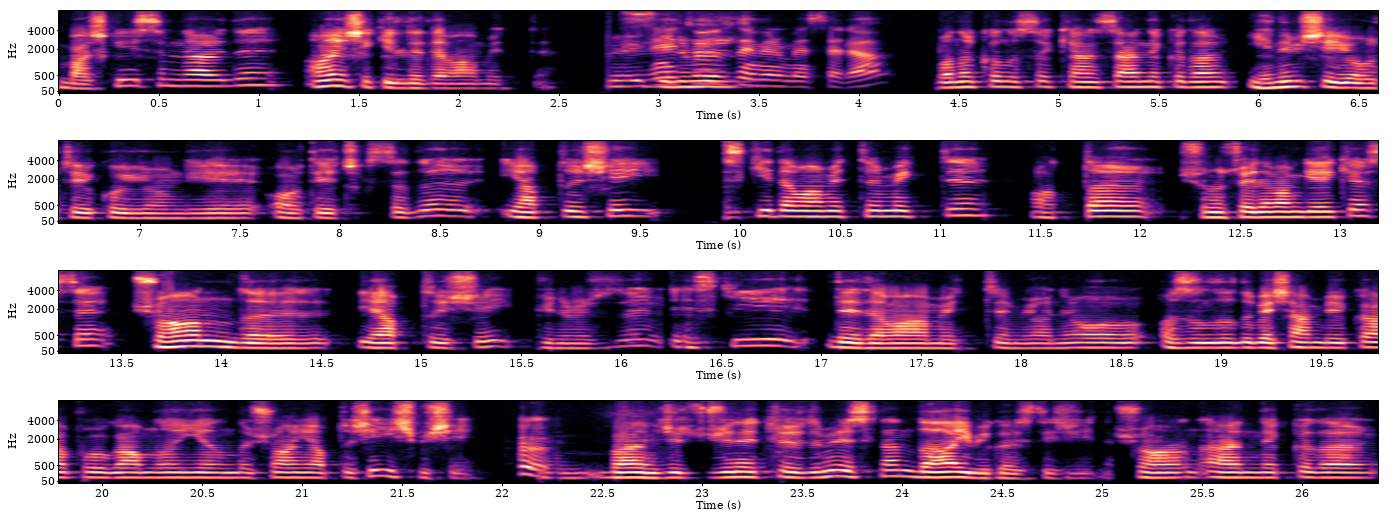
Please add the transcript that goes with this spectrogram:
başka isimler de aynı şekilde devam etti. Ve günümüz- Özdemir mesela. bana kalırsa Kenser ne kadar yeni bir şey ortaya koyuyorum diye ortaya çıksa da yaptığı şey eskiyi devam ettirmekti. Hatta şunu söylemem gerekirse şu anda yaptığı şey günümüzde eskiyi de devam ettirmiyor. Hani o azınlığı beşen bir k programların yanında şu an yaptığı şey hiçbir şey. Hı. Bence Cüneyt Özdemir eskiden daha iyi bir gazeteciydi. Şu an her ne kadar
